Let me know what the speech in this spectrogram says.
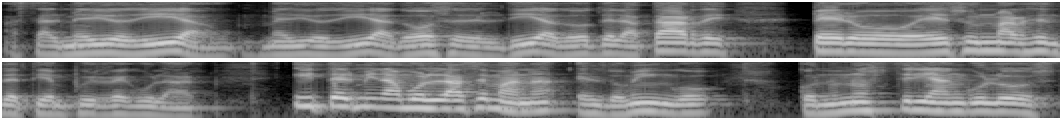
hasta el mediodía, mediodía, 12 del día, 2 de la tarde, pero es un margen de tiempo irregular. Y terminamos la semana, el domingo, con unos triángulos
